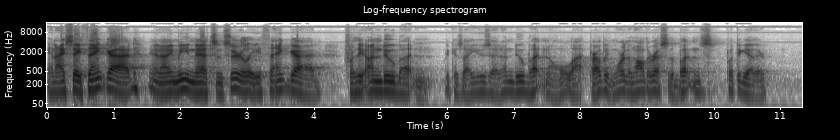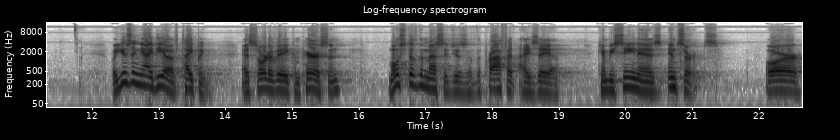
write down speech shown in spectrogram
And I say, thank God, and I mean that sincerely, thank God for the undo button, because I use that undo button a whole lot, probably more than all the rest of the buttons put together. But using the idea of typing as sort of a comparison, most of the messages of the prophet Isaiah can be seen as inserts or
